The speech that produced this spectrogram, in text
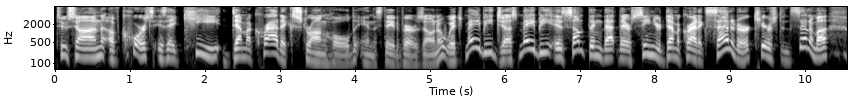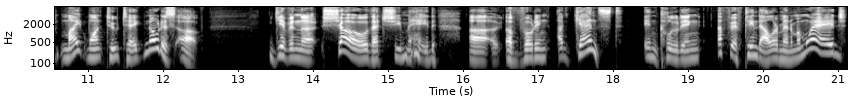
Tucson, of course, is a key Democratic stronghold in the state of Arizona, which maybe, just maybe, is something that their senior Democratic Senator, Kyrsten Sinema, might want to take notice of, given the show that she made uh, of voting against including a $15 minimum wage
